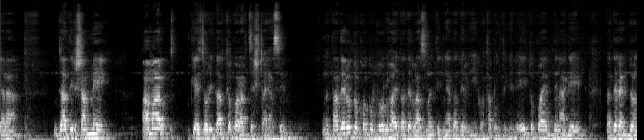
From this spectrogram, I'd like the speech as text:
যারা জাতির সামনে আমার কে চরিতার্থ করার চেষ্টায় আছে, তাদেরও তো কত ভুল হয় তাদের রাজনৈতিক নেতাদের নিয়ে কথা বলতে গেলে। এই তো কয়েকদিন আগে তাদের একজন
